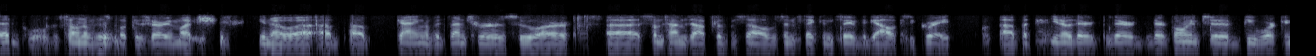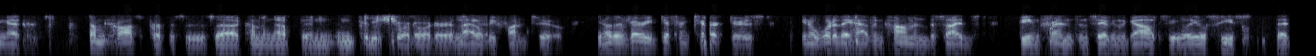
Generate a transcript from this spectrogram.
Deadpool. The tone of this book is very much, you know, a, a, a gang of adventurers who are uh, sometimes out for themselves, and if they can save the galaxy, great. Uh, but you know, they're they're they're going to be working at some cross purposes uh, coming up in, in pretty short order, and that'll be fun too. You know, they're very different characters. You know, what do they have in common besides being friends and saving the galaxy? Well, you'll see at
